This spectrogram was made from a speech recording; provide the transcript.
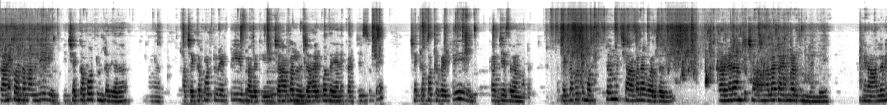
కానీ కొంతమంది ఈ చెక్క పొట్టు ఉంటుంది కదా ఆ చెక్క పొట్టు పెట్టి వాళ్ళకి చేపలు జారిపోతాయని కట్ చేస్తుంటే చెక్క పొట్టు పెట్టి కట్ చేస్తారు ఆ చెక్క పొట్టు మొత్తం చేపలకు పడుతుంది. కడగడానికి చాలా టైం పడుతుందండి. నేను ఆల్రెడీ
